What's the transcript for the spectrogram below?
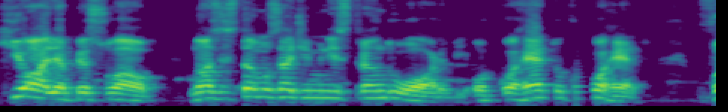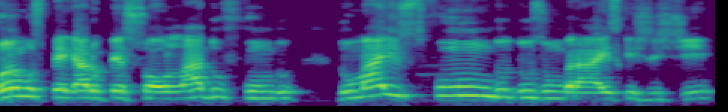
que, olha, pessoal, nós estamos administrando o orbe, o correto, correto. Vamos pegar o pessoal lá do fundo, do mais fundo dos umbrais que existir,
